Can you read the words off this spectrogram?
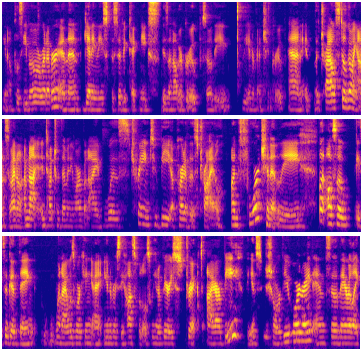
you know, placebo or whatever. And then getting these specific techniques is another group. So the the intervention group and it, the trial is still going on so i don't i'm not in touch with them anymore but i was trained to be a part of this trial. Unfortunately but also it's a good thing when i was working at university hospitals we had a very strict irb the institutional review board right? And so they were like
